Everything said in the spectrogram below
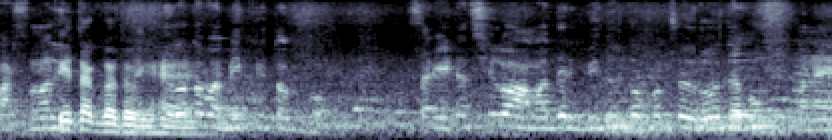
পার্সোনালি কৃতজ্ঞ হ্যাঁ। কৃতজ্ঞ স্যার এটা ছিল আমাদের বিদ্যুৎ অপচয় রোধ এবং মানে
